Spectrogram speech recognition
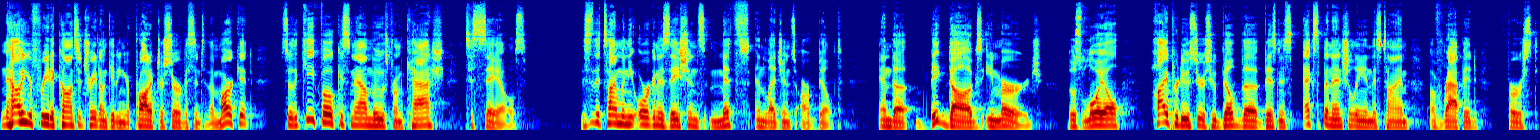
Now you're free to concentrate on getting your product or service into the market, so the key focus now moves from cash to sales. This is the time when the organization's myths and legends are built and the big dogs emerge, those loyal, high producers who build the business exponentially in this time of rapid first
